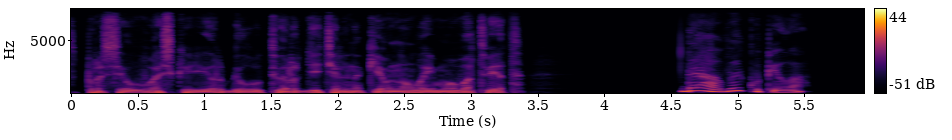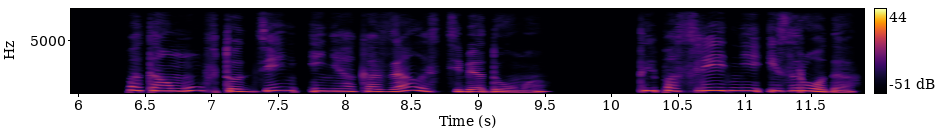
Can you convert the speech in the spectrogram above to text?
спросил Васька, и Ирбил утвердительно кивнула ему в ответ. «Да, выкупила. Потому в тот день и не оказалось тебя дома. Ты последний из рода.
